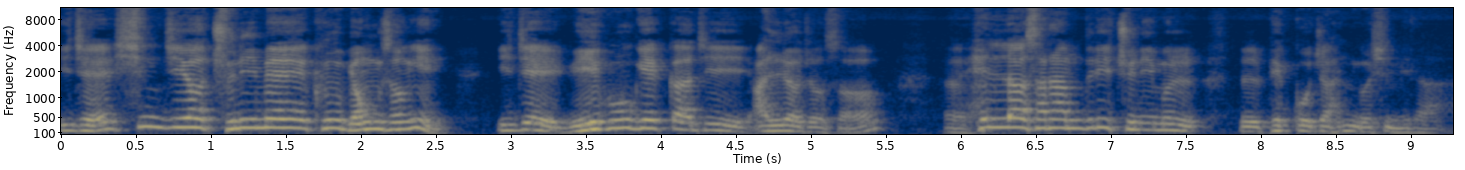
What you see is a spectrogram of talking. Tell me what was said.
이제 심지어 주님의 그 명성이 이제 외국에까지 알려져서 어, 헬라 사람들이 주님을 뵙고자 한 것입니다.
